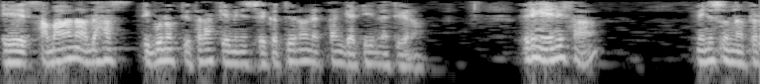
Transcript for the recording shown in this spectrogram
ඒ සමාන අදහස් තිබුණොත් විතරක් ඒ මිනිස්සු එකතු වෙනවා නැත්නම් ගැටීම් නැති වෙනවා. ඉතින් ඒ නිසා මිනිසුන් අතර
